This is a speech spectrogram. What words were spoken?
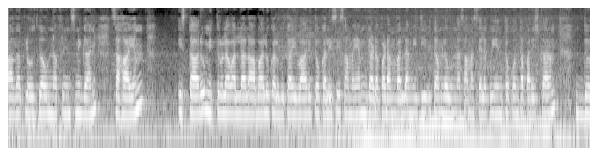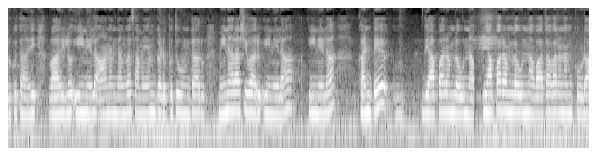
బాగా క్లోజ్గా ఉన్న ఫ్రెండ్స్ని కానీ సహాయం ఇస్తారు. మిత్రుల వల్ల లాభాలు కలుగుతాయి. వారితో కలిసి సమయం గడపడం వల్ల మీ జీవితంలో ఉన్న సమస్యలకు ఎంతో కొంత పరిష్కారం దొరుకుతుంది. వారిలో ఈ నెల ఆనందంగా సమయం గడుపుతూ ఉంటారు. మీనరాశి వారు ఈ నెల ఈ నెల కంటే వ్యాపారంలో ఉన్న వ్యాపారంలో ఉన్న వాతావరణం కూడా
